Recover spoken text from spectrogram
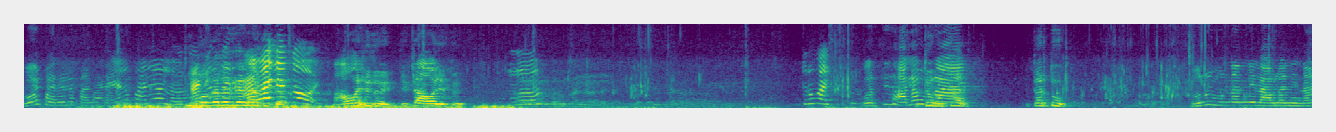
होय पाऱ्याला पाणी पाण्याला पाणी आलं. तू बघतलंस का आवाज तिथं? येतोय. आवाज येतोय तिथं आवाज येतोय. मग? तू काय? वरती झाला उतर. उतर उतर तू. म्हणून मुंडांनी लावला नी ना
